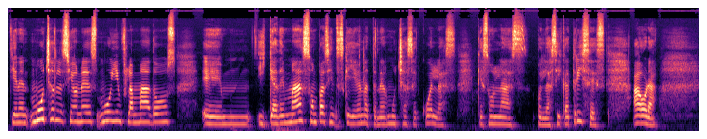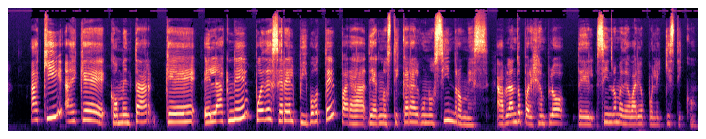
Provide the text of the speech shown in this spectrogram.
tienen muchas lesiones, muy inflamados em, y que además son pacientes que llegan a tener muchas secuelas, que son las, pues, las cicatrices. Ahora, Aquí hay que comentar que el acné puede ser el pivote para diagnosticar algunos síndromes. Hablando, por ejemplo, del síndrome de ovario poliquístico.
